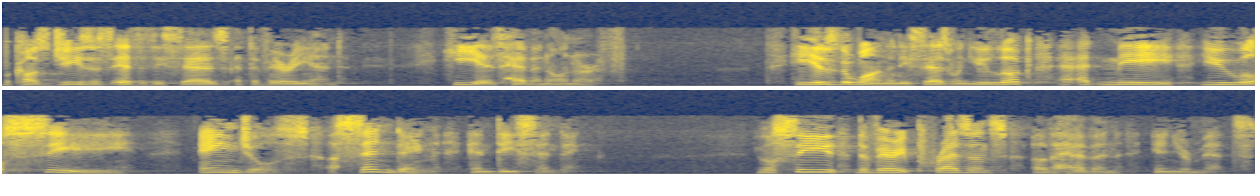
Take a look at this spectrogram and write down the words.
Because Jesus is, as he says at the very end, he is heaven on earth. He is the one that he says, when you look at me, you will see angels ascending and descending. You will see the very presence of heaven in your midst.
